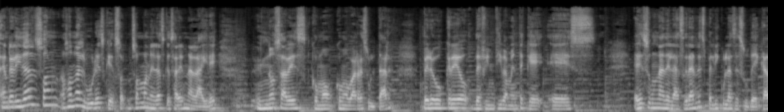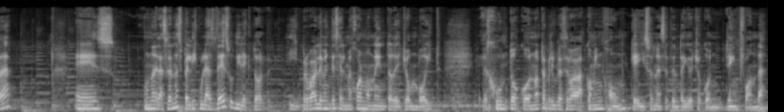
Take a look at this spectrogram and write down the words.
en realidad son, son albures que son, son monedas que salen al aire. No sabes cómo, cómo va a resultar. Pero creo definitivamente que es, es una de las grandes películas de su década. Es una de las grandes películas de su director y probablemente es el mejor momento de John Boyd eh, junto con otra película que se llamaba Coming Home que hizo en el 78 con Jane Fonda.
